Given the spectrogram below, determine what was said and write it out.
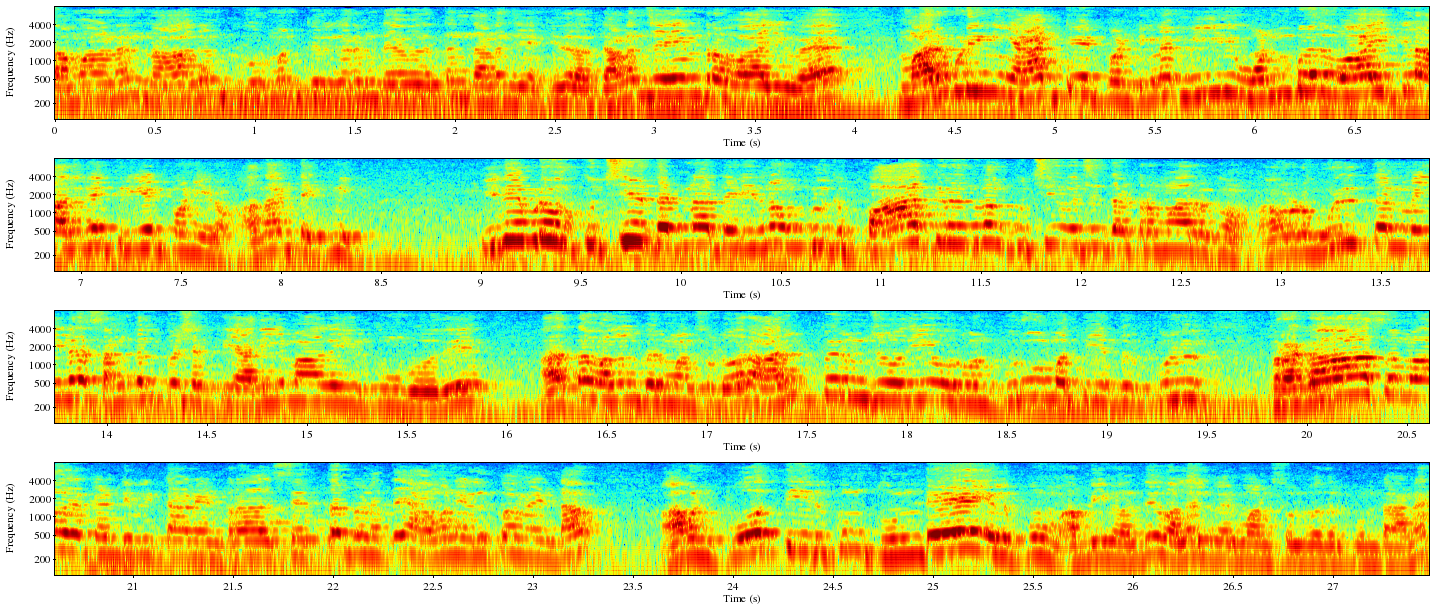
சமானன் நாகன் கூர்மன் கிருகரன் தேவதத்தன் தனஞ்சயன். இதுல தனஞ்சயன்ற வாயுவை மறுபடியும் நீங்க ஆக்டிவேட் பண்ணிட்டீங்கன்னா மீதி ஒன்பது வாயுக்களை அதுவே கிரியேட் பண்ணிடும் அதான் டெக்னிக் இது எப்படி ஒரு குச்சியை தட்டினா தெரியுதுன்னா உங்களுக்கு பார்க்கறதுக்கு தான் குச்சியை வச்சு தட்டுற மாதிரி இருக்கும். அவரோட உள்தன்மையில சங்கல்ப சக்தி அதிகமாக இருக்கும்போது அதைத்தான் வல்லல் பெருமான் சொல்லுவார். அருட்பெரும் ஜோதியை ஒருவன் புருவ மத்தியத்திற்குள் பிரகாசமாக கண்டுவிட்டான் என்றால் செத்த பிணத்தை அவன் எழுப்ப வேண்டாம். அவன் போத்தி இருக்கும் துண்டே எழுப்பும் அப்படின்னு வந்து வள்ளல் பெருமான் சொல்வதற்கு உண்டான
